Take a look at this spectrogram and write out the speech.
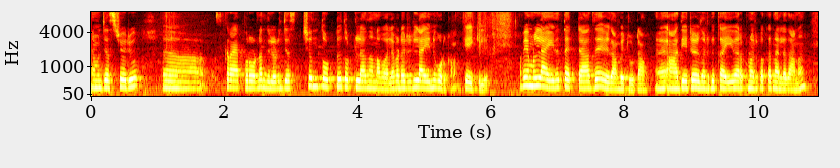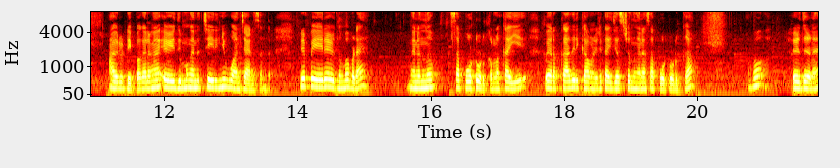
നമ്മൾ ജസ്റ്റ് ഒരു സ്ക്രാപ്പർ കൊണ്ട് എന്തെങ്കിലും ജസ്റ്റ് ഒന്ന് തൊട്ട് തൊട്ടില്ല എന്ന് പറഞ്ഞ പോലെ ഇവിടെ ഒരു ലൈന് കൊടുക്കണം കേക്കിൽ അപ്പോൾ നമ്മൾ ലൈന് തെറ്റാതെ എഴുതാൻ പറ്റും കേട്ടോ ആദ്യമായിട്ട് എഴുതുന്നവർക്ക് കൈ വറക്കണവർക്കൊക്കെ നല്ലതാണ് ആ ഒരു ടിപ്പ് അല്ലെങ്കിൽ എഴുതുമ്പോൾ ഇങ്ങനെ ചെരിഞ്ഞ് പോകാൻ ചാൻസ് ഉണ്ട്. പിന്നെ പേര് എഴുതുമ്പോൾ ഇവിടെ ഇങ്ങനെ ഒന്ന് സപ്പോർട്ട് കൊടുക്കണം. കൈ വിറക്കാതിരിക്കാൻ വേണ്ടിയിട്ട് കൈ ജസ്റ്റ് ഒന്ന് ഇങ്ങനെ സപ്പോർട്ട് കൊടുക്കുക. അപ്പോൾ എഴുതണേ.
